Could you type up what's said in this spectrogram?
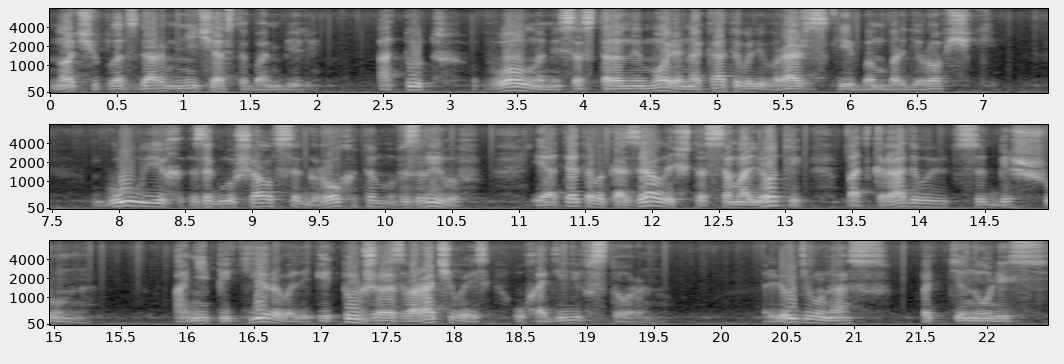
Ночью плацдарм не часто бомбили. А тут волнами со стороны моря накатывали вражеские бомбардировщики. Гул их заглушался грохотом взрывов, и от этого казалось, что самолеты подкрадываются бесшумно. Они пикировали и тут же, разворачиваясь, уходили в сторону. Люди у нас подтянулись,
